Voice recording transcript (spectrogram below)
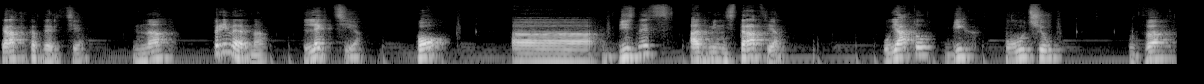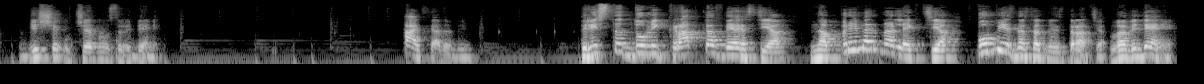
кратка версия на примерна лекция по а, бизнес администрация, която бих получил в висше учебно заведение. Ай сега да видим. 300 думи кратка версия на примерна лекция по бизнес администрация. Въведение.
